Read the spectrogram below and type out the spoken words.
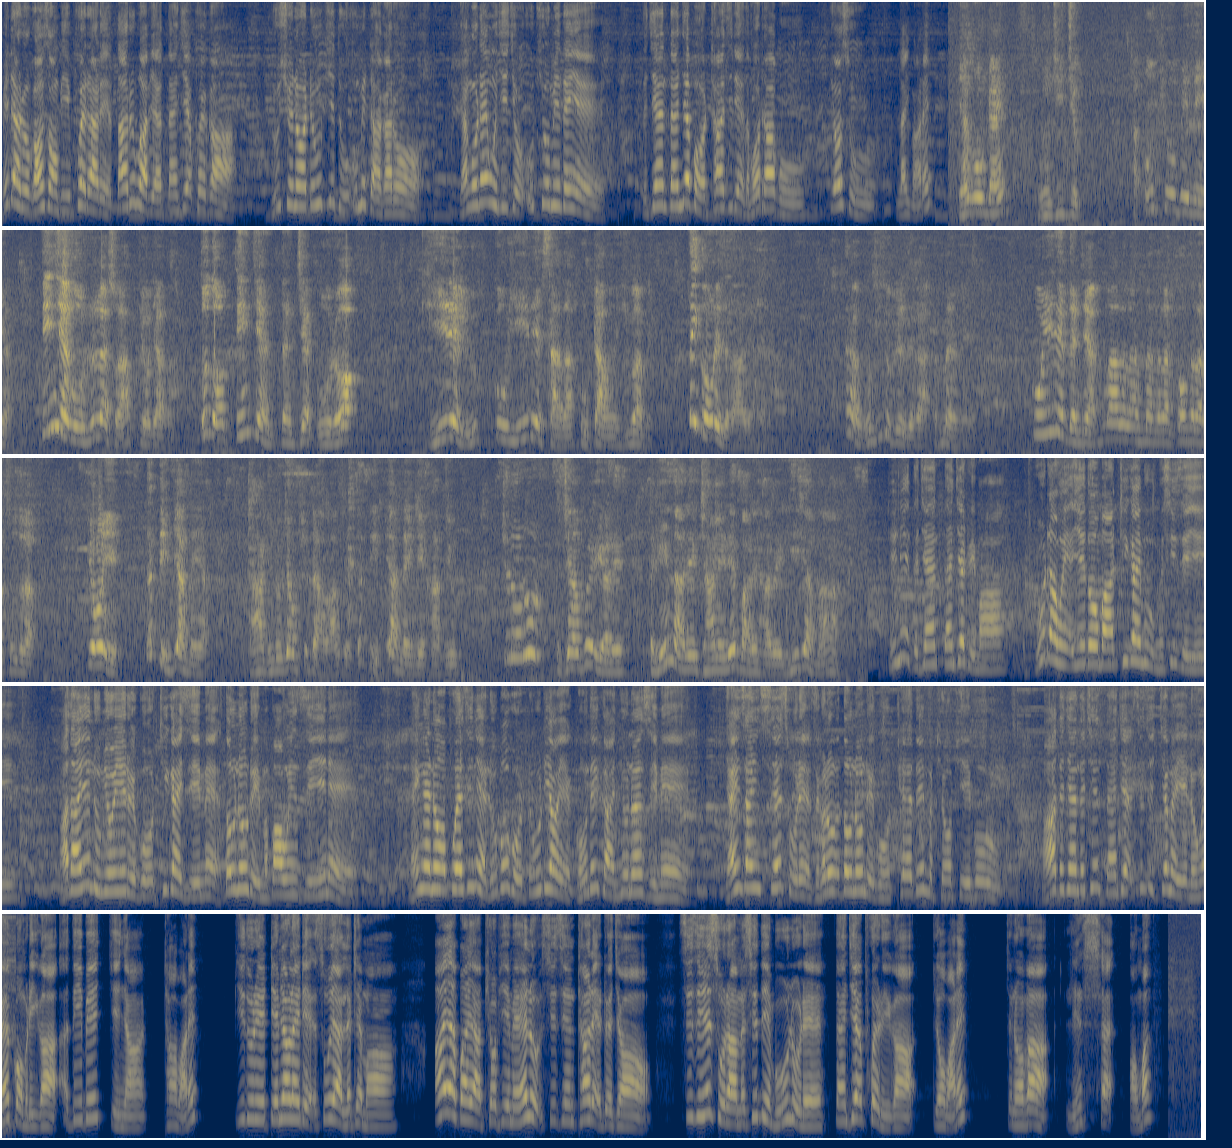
မေတ္တာတို့ခေါင်းဆောင်ပြီးဖွဲ့ထားတဲ့တာရုပါဗျာတန်ချက်အဖွဲ့က လူရှင်တော်တူဖြစ်သူဦးမေတ္တာကတော့ရန်ကုန်တိုင်းဝန်ကြီးချုပ်ဦးဖြိုးမင်းသိန်းရဲ့တကြံတန်ချက်ပေါ်ထားရှိတဲ့သဘောထားကိုပြောဆိုလိုက်ပါတယ်ရန်ကုန်တိုင်းဝန်ကြီးချုပ်အုပ်ဖြိုးပေးတဲ့တင်းကြံကိုလွတ်လပ်စွာပြောကြပါသို့တော့တင်းကြံတန်ချက်ကိုတော့ရေးတဲ့လူကိုရေးတဲ့စာသားကိုတာဝန်ယူရမယ်တိတ်ကောင်းတဲ့စကားဗျာအဲ့ဒါအဲ့ဒါဝန်ကြီးချုပ်ပြောတဲ့စကားအမှန်ပဲကိုရေးတဲ့တန်ချက်မှားသလားမှန်သလားကောင်းသလားဆိုးသလားပြောရင်တက်တည်ပြနိုင်ရ ဒါဒီလိုကြောင့်ဖြစ်တာပါဆိုတက်တည်ပြနိုင်တဲ့ဟာမျိုးကျွန်တော်တို့ကြံဖွဲ့တွေကလည်းသတင်းစာတွေဂျာနယ်တွေပါတဲ့ဟာပဲရေးကြမှာဒီနေ့တကြံတန်ချက်တွေမှာရိုးတော်ဝင်အရေးတော်မှာထိခိုက်မှုမရှိစေရေးဘာသာရေးလူမျိုးရေးတွေကိုထိခိုက်စေမဲ့အသုံးအနှုန်းတွေမပါဝင်စေရေးနဲ့နိုင်ငံတော်အဖွဲ့အစည်းနဲ့လူပုဂ္ဂိုလ်တူတစ်ယောက်ရဲ့ဂုဏ်သိက္ခာညှိုးနှွမ်းစေမဲ့ရိုင်းဆိုင်ဆဲဆိုတဲ့စကားလုံးအသုံးအနှုန်းတွေကိုထည့်သွင်းမဖြောဖြေဖို့ဘာတကြံတချင်းတန်ချက်စစ်စစ်ကြက်မဲ့ရေးလုပ်ငန်းကော်မတီကအတိပေးကြေညာထားပါတယ် ပြည်သူတွေတင်မြှောက်လိုက်တဲ့အစိုးရလက်ထက်မှာအားရပါရဖြောဖြေမယ်လို့စီစဉ်ထားတဲ့အတွက်ကြောင့်စီစီရေးဆိုတာမစစ်တင်ဘူးလို့လည်းတန်ကြက်အဖွဲ့တွေကပြောပါတယ်ကျွန်တော်ကလင်းဆက်အောင်ပါ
